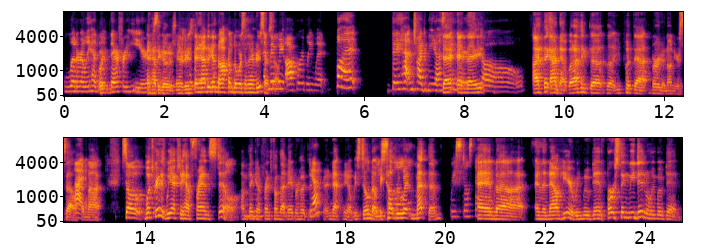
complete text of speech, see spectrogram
literally had lived there for years And had to go introduce and had to go knock on doors and introduce ourselves. and then we awkwardly went, but they hadn't tried to meet us That- either. and they- so I think I know, but I think the the you put that burden on yourself and not. So what's great is we actually have friends still. I'm thinking of friends from that neighborhood. That, Mm-hmm. Yeah. that, you know, we still know We because we went and met them. we still stay. and uh and then now here we moved in first thing we did when we moved in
